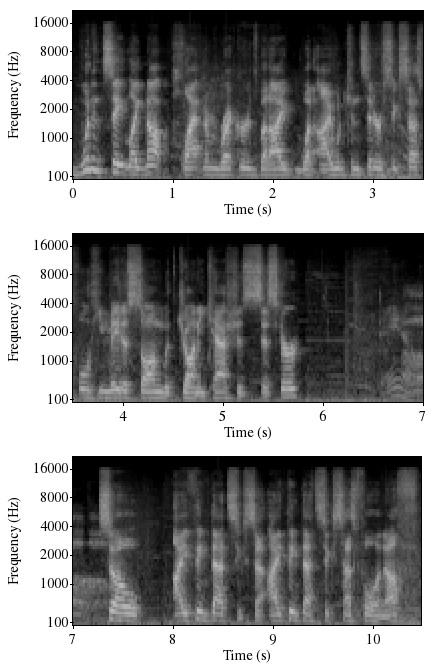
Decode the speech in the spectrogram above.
wouldn't say like not platinum records, but I what I would consider successful. He made a song with Johnny Cash's sister. Damn. So I think that's success. I think that's successful enough.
